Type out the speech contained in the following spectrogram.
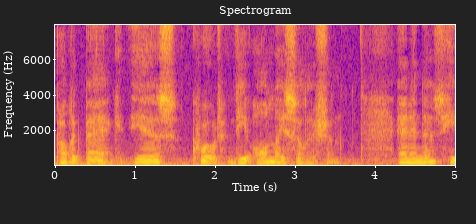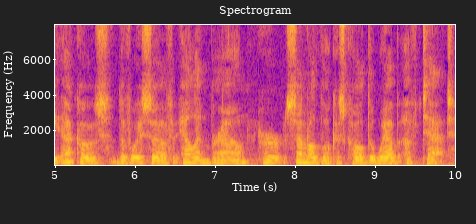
public bank is, quote, the only solution. And in this, he echoes the voice of Ellen Brown. Her seminal book is called The Web of Debt.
